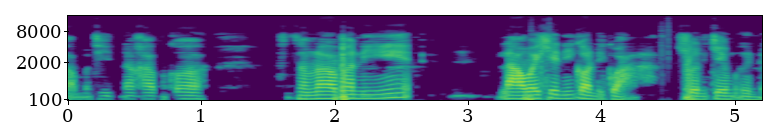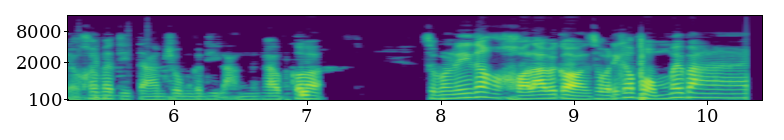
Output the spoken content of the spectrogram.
สามอาทิตย์นะครับ ก็สำหรับพันนี้ลาไว้แค่นี้ก่อนดีกว่า ส่วนเกมอื่นเดี๋ยวค่อยมาติดตามชมกันทีหลังนะครับ ก็สำหรับนี้ต้องขอลาไปก่อนสวัสดีครับผมบ๊ายบาย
